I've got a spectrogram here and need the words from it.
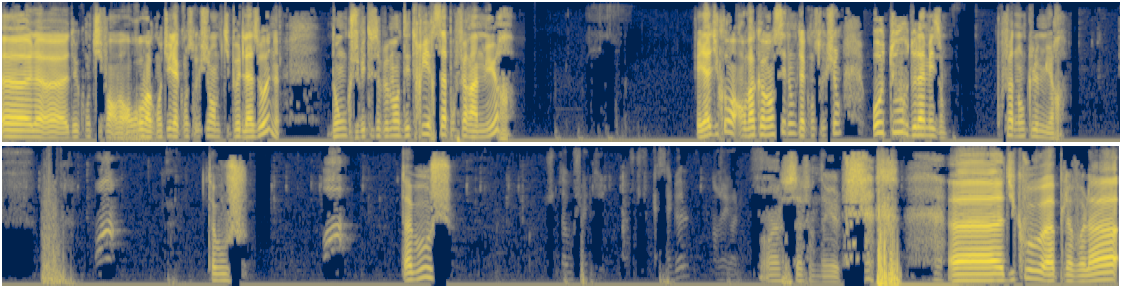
euh, de conti- enfin, en gros, on va continuer la construction un petit peu de la zone. Donc, je vais tout simplement détruire ça pour faire un mur. Et là, du coup, on va commencer donc la construction autour de la maison. Pour faire donc le mur. Ta bouche. Ta bouche. Ouais, ça, ferme ta gueule. euh, du coup, hop, là voilà.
